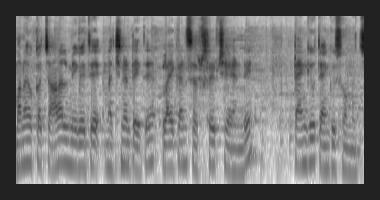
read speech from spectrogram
మన యొక్క ఛానల్ మీకైతే నచ్చినట్టయితే లైక్ అండ్ సబ్స్క్రైబ్ చేయండి. Thank you thank you so much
